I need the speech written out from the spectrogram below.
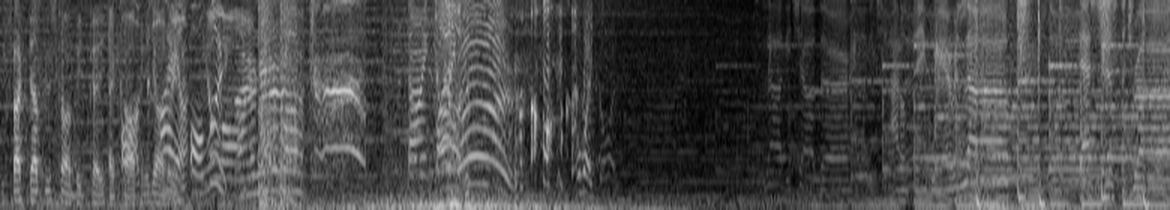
You fucked up this time, Big P. Hey, Kyle, oh, can you go Kyle. on? Oh, Luke! Oh, no, no, no! Don't, don't! Oh, no. oh my god. I don't think we're in love. That's just the drug.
